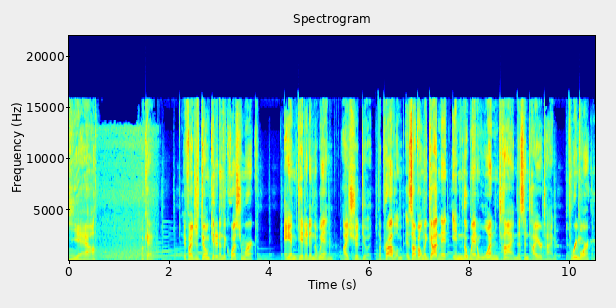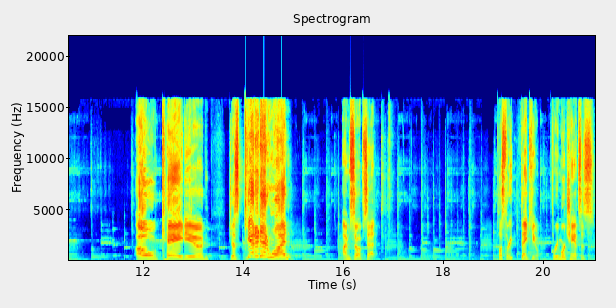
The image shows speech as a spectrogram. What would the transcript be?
Yeah. Okay. If I just don't get it in the question mark and get it in the win, I should do it. The problem is I've only gotten it in the win one time this entire time. Three more. Okay, dude. Just get it in one! I'm so upset. Plus three? Thank you. Three more chances.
